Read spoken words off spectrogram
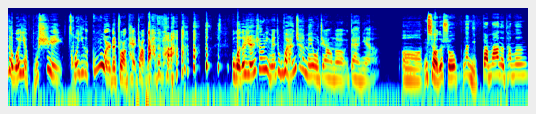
得我也不是从一个孤儿的状态长大的吧？我的人生里面就完全没有这样的概念。嗯，你小的时候，那你爸妈的他们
